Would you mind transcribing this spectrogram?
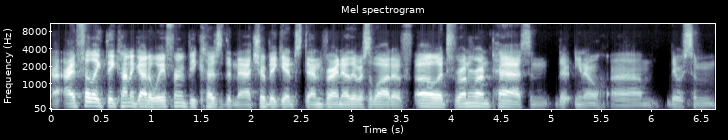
I felt like they kind of got away from it because of the matchup against Denver. I know there was a lot of oh, it's run, run, pass, and there, you know um, there were some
